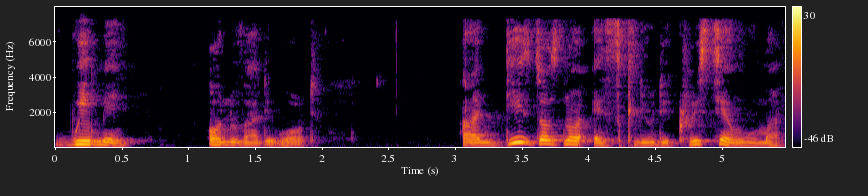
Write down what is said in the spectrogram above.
women all over the world. And this does not exclude the Christian woman.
